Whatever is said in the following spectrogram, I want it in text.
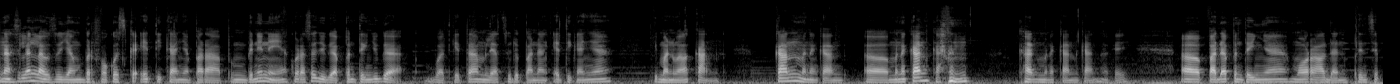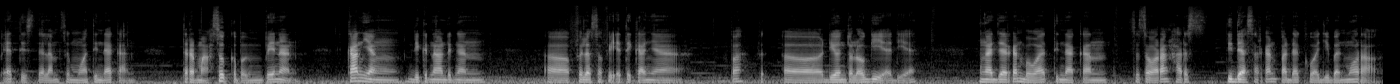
Nah, selain Lao Tzu yang berfokus ke etikanya para pemimpin ini, aku rasa juga penting juga buat kita melihat sudut pandang etikanya Immanuel Kant. Kant menekan, uh, menekankan, kan menekankan, oke, okay, uh, pada pentingnya moral dan prinsip etis dalam semua tindakan, termasuk kepemimpinan. Kan yang dikenal dengan uh, filosofi etikanya apa uh, deontologi ya dia mengajarkan bahwa tindakan seseorang harus didasarkan pada kewajiban moral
